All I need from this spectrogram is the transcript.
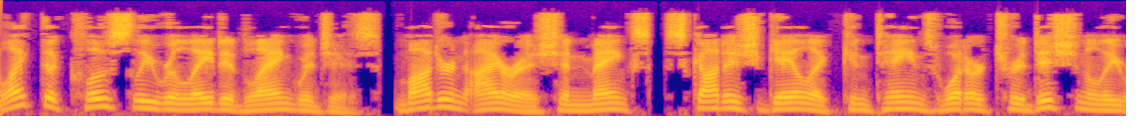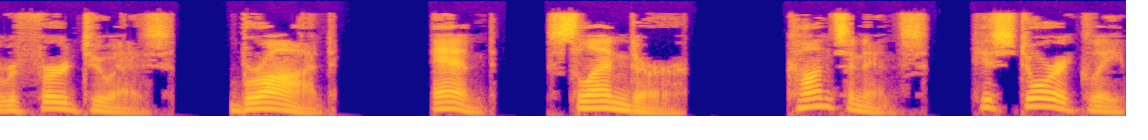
Like the closely related languages, modern Irish and Manx, Scottish Gaelic contains what are traditionally referred to as broad, and slender consonants. Historically,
